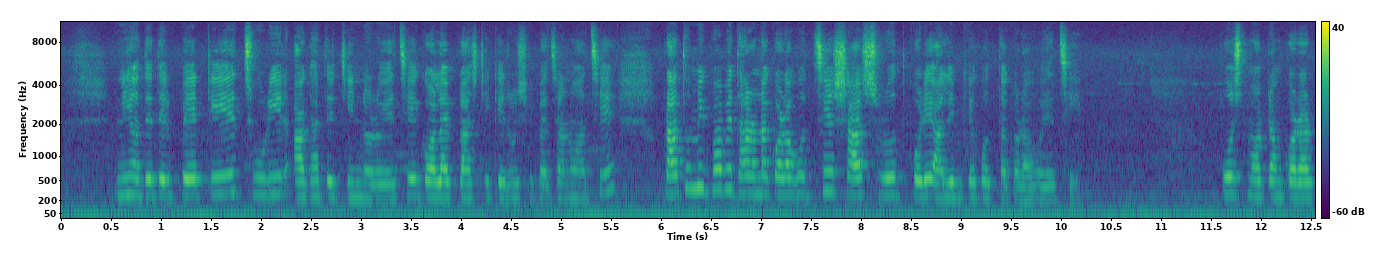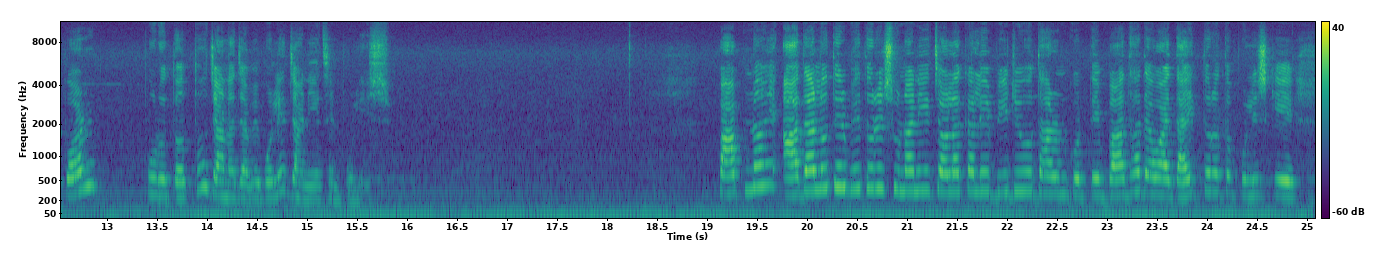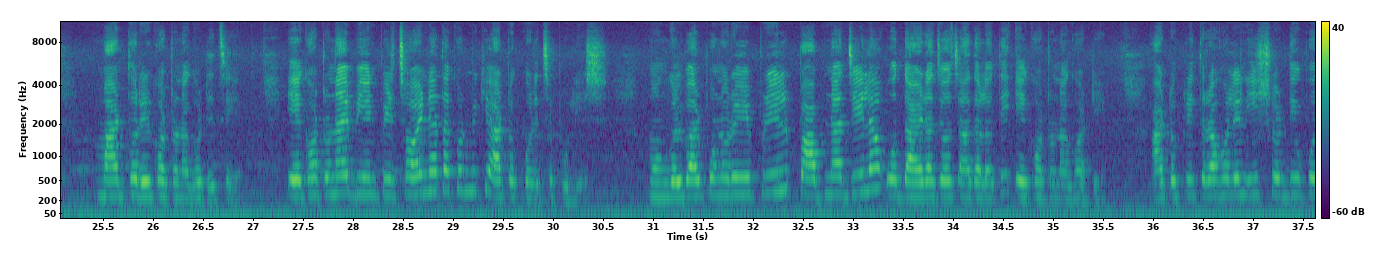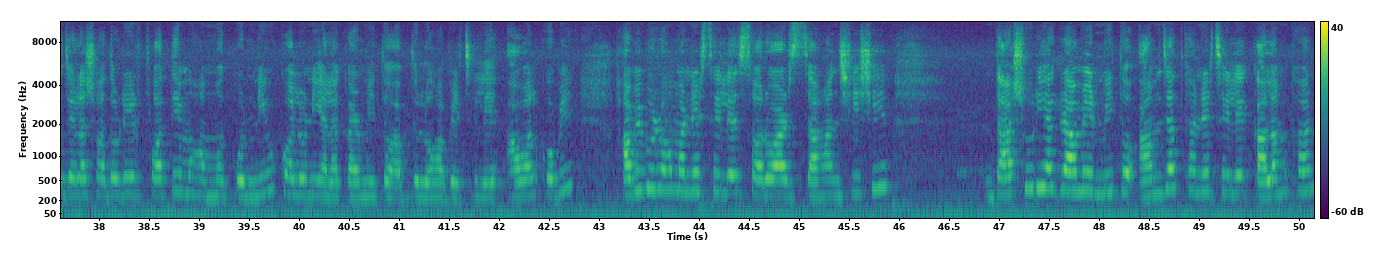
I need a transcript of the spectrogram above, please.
নিহতদের পেটে ছুরির আঘাতের চিহ্ন রয়েছে, গলায় প্লাস্টিকের রশি পেঁচানো আছে। প্রাথমিকভাবে ধারণা করা হচ্ছে, শ্বাসরোধ করে আলিমকে হত্যা করা হয়েছে। পোস্টমর্টম করার পর পুরো তথ্য জানা যাবে বলে জানিয়েছেন পুলিশ। পাবনায় আদালতের ভেতরে শুনানি চলাকালে ভিডিও ধারণ করতে বাধা দেওয়ায় দায়িত্বরত পুলিশকে মারধরের ঘটনা ঘটেছে। এ ঘটনায় বিএনপির ছয় নেতাকর্মীকে আটক করেছে পুলিশ। মঙ্গলবার পনেরোই এপ্রিল পাবনা জেলা ও দায়রা জজ আদালতে এ ঘটনা ঘটে। আটককৃতরা হলেন ঈশ্বরদী উপজেলা সদরের ফতে মোহাম্মদপুর নিউ কলোনি এলাকার মৃত আব্দুল ওহাবের ছেলে আওয়াল কবির, হাবিবুর রহমানের ছেলে সরোয়ার জাহান শিশির দাসুরিয়া গ্রামের মৃত আমজাদ খানের ছেলে Kalam Khan,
